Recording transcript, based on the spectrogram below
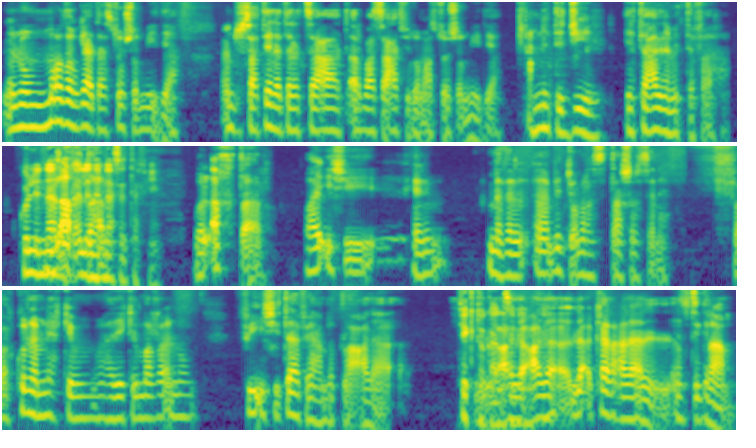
لأنه معظم قاعد على ال social media عنده ساعتين لثلاث ساعات أربع ساعات في اليوم على ال social media عم ننتج جيل يتعلم التفاهه كل الناس. بتقلد الناس التافهين والأخطر وهي إشي يعني مثلا أنا بنتي عمرها 16 سنة فكنا بنحكي هذيك المرة إنه في إشي تافه عم بيطلع على تيك توك على على. على لا كان على الإنستغرام.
